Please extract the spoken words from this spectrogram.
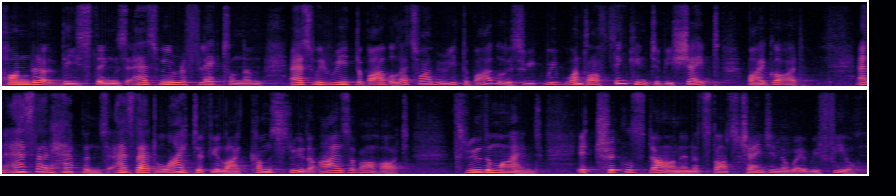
ponder these things, as we reflect on them, as we read the Bible, that's why we read the Bible, is we, we want our thinking to be shaped by God. And as that happens, as that light, if you like, comes through the eyes of our heart, through the mind, it trickles down and it starts changing the way we feel.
